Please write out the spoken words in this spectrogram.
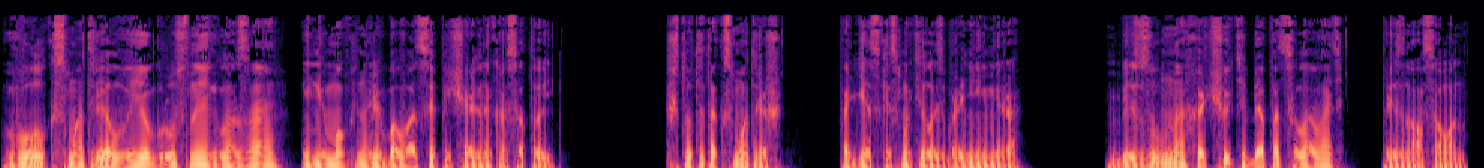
Волк смотрел в ее грустные глаза и не мог налюбоваться печальной красотой. «Что ты так смотришь?» — по-детски смутилась Бронеемира. «Безумно хочу тебя поцеловать», — признался он.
